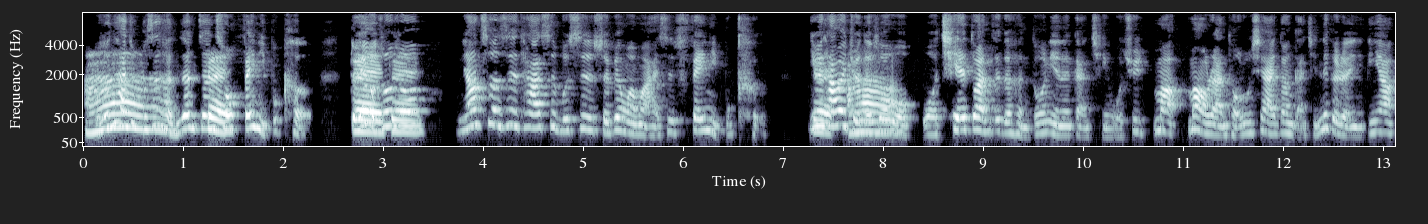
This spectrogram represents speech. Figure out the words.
我说他就不是很认真，说非你不可。对，我说说你要测试他是不是随便玩玩，还是非你不可？因为他会觉得说我我切断这个很多年的感情，我去贸贸然投入下一段感情，那个人一定要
